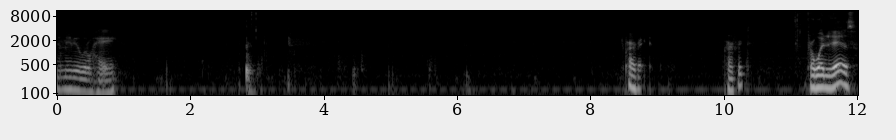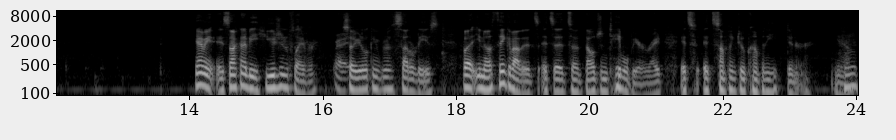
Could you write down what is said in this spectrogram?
And maybe a little hay. Perfect Perfect. for what it is. Yeah, I mean, it's not going to be huge in flavor, Right. so you're looking for subtleties. But you know, think about it. It's it's a, it's a Belgian table beer, right? It's it's something to accompany dinner, you know, Mhm.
